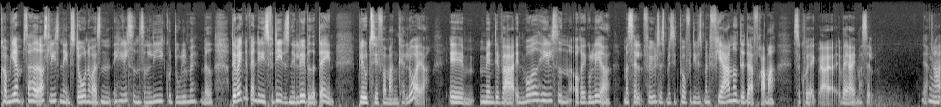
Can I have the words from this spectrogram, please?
kom hjem, så havde jeg også lige sådan en stående, hvor jeg sådan hele tiden sådan lige kunne dulme med. Og det var ikke nødvendigvis, fordi det sådan i løbet af dagen blev til for mange kalorier. Øhm, men det var en måde hele tiden at regulere mig selv følelsesmæssigt på, fordi hvis man fjernede det der fra mig, så kunne jeg ikke være, være i mig selv. Ja. Nej.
